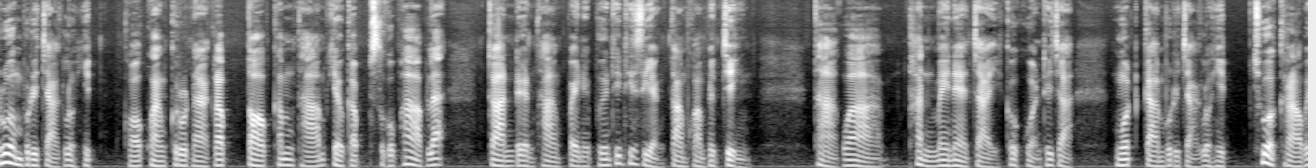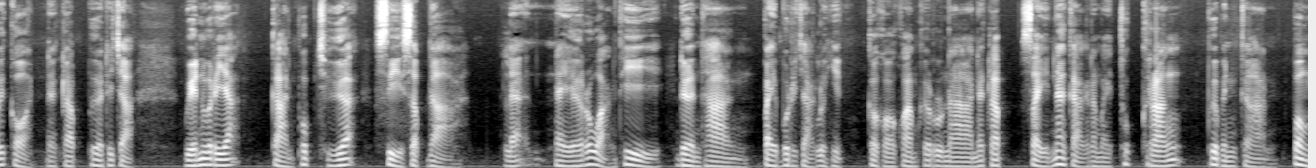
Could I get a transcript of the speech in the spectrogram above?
ร่วมบริจาคโลหิต ขอความกรุณาครับ ตอบคำถามเกี่ยวกับสุขภาพและการเดินทางไปในพื้นที่ที่เสี่ยงตามความเป็นจริง ถ้าหากว่าท่านไม่แน่ใจก็ควรที่จะงดการบริจาคโลหิตชั่วคราวไว้ก่อนนะครับ เพื่อที่จะเว้นระยะ การพบเชื้อ 4 สัปดาห์ และในระหว่างที่เดินทางไปบริจาคโลหิต ก็ขอความกรุณานะครับ ใส่หน้ากากอนามัยทุกครั้ง เพื่อเป็นการป้อง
